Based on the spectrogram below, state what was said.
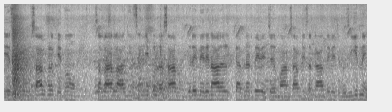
ਇਸ ਖਡੂਰ ਸਾਹਿਬ ਹਲਕੇ ਤੋਂ ਸਰਦਾਰ ਲਾਲਜੀਤ ਸਿੰਘ ਜੀ ਭੁੱਲਰ ਸਾਹਿਬ, ਜਿਹੜੇ ਮੇਰੇ ਨਾਲ ਕੈਬਨਿਟ ਦੇ ਵਿੱਚ, ਮਾਨ ਸਾਹਿਬ ਦੀ ਸਰਕਾਰ ਦੇ ਵਿੱਚ ਵਜ਼ੀਰ ਨੇ,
